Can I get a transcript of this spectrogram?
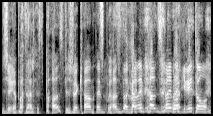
J'irai pas dans l'espace, puis je vais quand même prendre du quand vin. même prendre du vin malgré ton.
